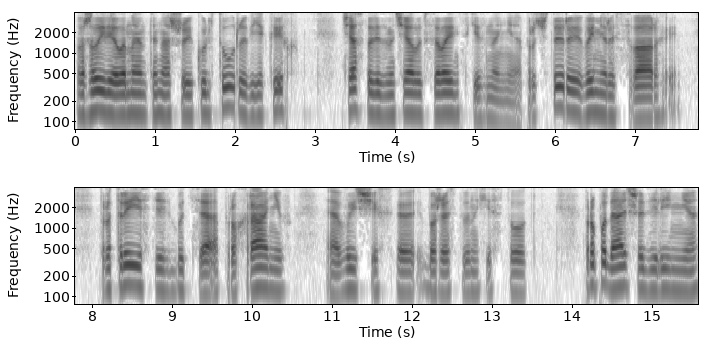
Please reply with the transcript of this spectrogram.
важливі елементи нашої культури, в яких часто відзначали вселенські знання про чотири виміри сварги, про триїстість буття, про хранів е, вищих божественних істот, про подальше діління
